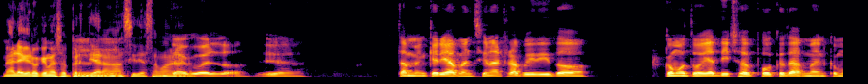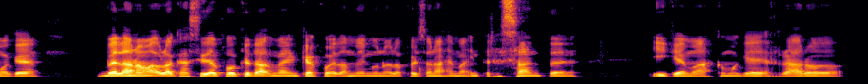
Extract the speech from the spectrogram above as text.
me alegro que me sorprendieran así de esa manera. De acuerdo, yeah. También quería mencionar rapidito, como tú habías dicho de Polka Dot Man, como que, ¿verdad? No me habla casi de Polka Dot Man, que fue también uno de los personajes más interesantes y que más como que raros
